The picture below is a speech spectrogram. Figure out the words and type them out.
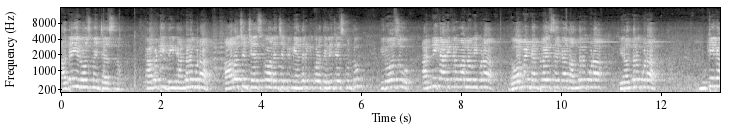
అదే ఈరోజు మేము చేస్తున్నాం. కాబట్టి దీని అందరూ కూడా ఆలోచన చేసుకోవాలని చెప్పి మీ అందరికీ కూడా తెలియజేసుకుంటూ ఈరోజు అన్ని కార్యక్రమాల్లోని కూడా గవర్నమెంట్ ఎంప్లాయీసే కాదు అందరూ కూడా మీరందరూ కూడా ముఖ్యంగా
